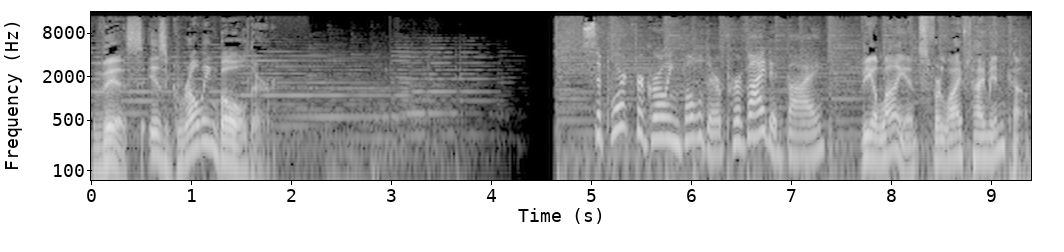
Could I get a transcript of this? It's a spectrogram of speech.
This is Growing Bolder. Support for Growing Bolder provided by the Alliance for Lifetime Income.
